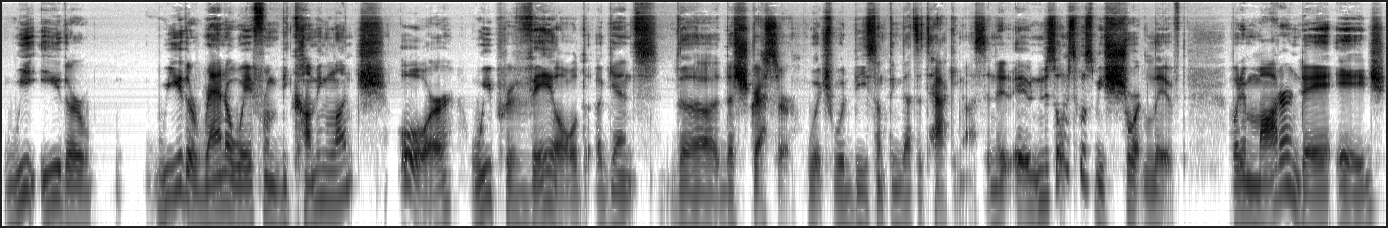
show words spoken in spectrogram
we either we either ran away from becoming lunch or we prevailed against the the stressor, which would be something that's attacking us. And, it, it, it's only supposed to be short lived. But in modern day age,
